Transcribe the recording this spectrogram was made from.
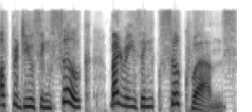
of producing silk by raising silkworms.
